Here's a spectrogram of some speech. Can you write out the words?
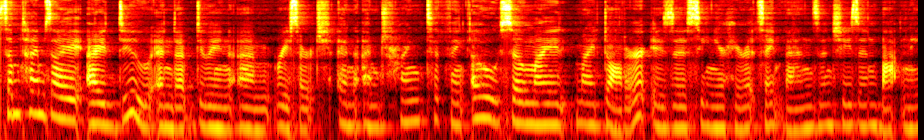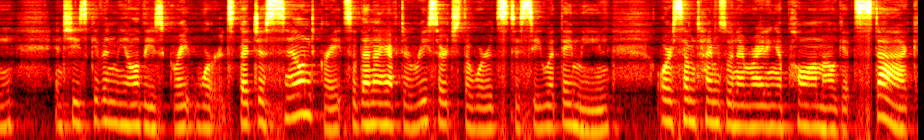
Sometimes I, I do end up doing um, research, and I'm trying to think. Oh, so my, my daughter is a senior here at St. Ben's, and she's in botany, and she's given me all these great words that just sound great, so then I have to research the words to see what they mean. Or sometimes when I'm writing a poem, I'll get stuck,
